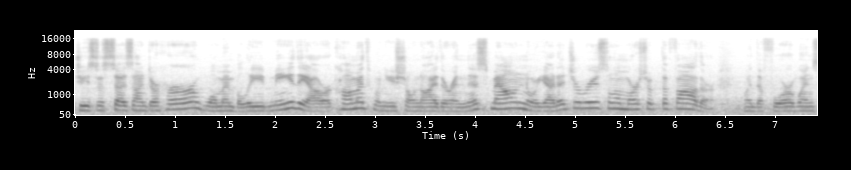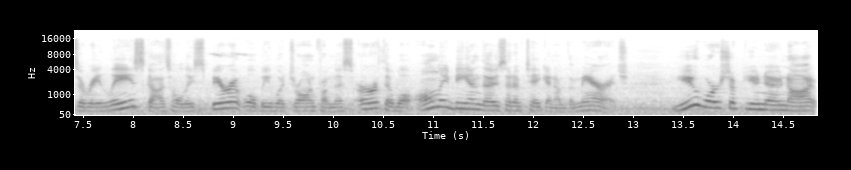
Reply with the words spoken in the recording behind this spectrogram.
Jesus says unto her, Woman, believe me, the hour cometh when you shall neither in this mountain nor yet at Jerusalem worship the Father. When the four winds are released, God's Holy Spirit will be withdrawn from this earth. It will only be in those that have taken of the marriage. You worship you know not.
